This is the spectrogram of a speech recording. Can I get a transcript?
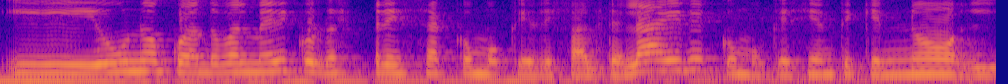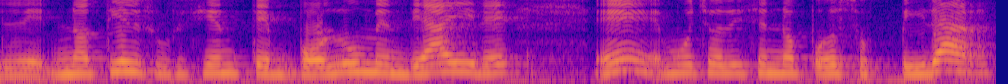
y uno cuando va al médico lo expresa como que le falta el aire, como que siente que no, no tiene suficiente volumen de aire. ¿eh? Muchos dicen no puedo suspirar,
